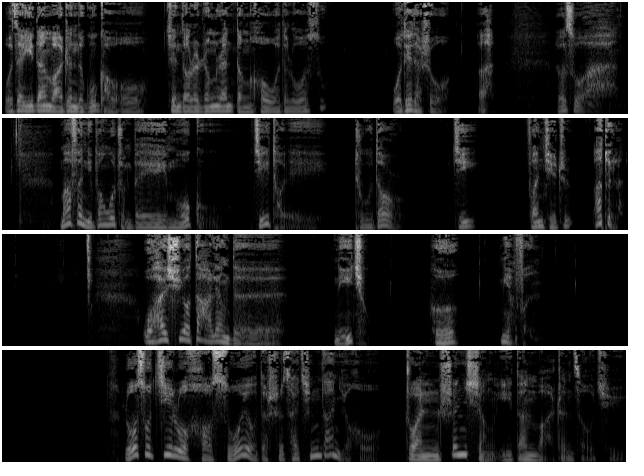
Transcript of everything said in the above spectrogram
我在伊丹瓦镇的谷口见到了仍然等候我的罗素，我对他说：“啊，罗素啊，麻烦你帮我准备蘑菇、鸡腿、土豆、鸡、番茄汁。啊，对了，我还需要大量的泥鳅和面粉。”罗素记录好所有的食材清单以后，转身向伊丹瓦镇走去。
